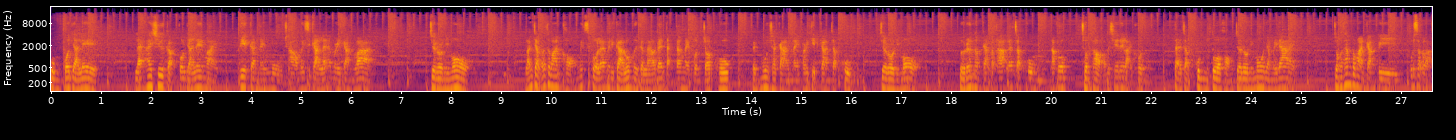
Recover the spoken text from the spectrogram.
กลุ่มโกดยาเล่และให้ชื่อกับโกดยาเล่ใหม่ เรียกกันในหมู่ชาวเม็กซิกันและอเมริกันว่าเจโรนิโมหลังจากรัฐบาลของเม็กซิโกและอเมริการ่วมมือกันแล้ว ได้แต่งตั้งนายพลจอร์ดคุกเป็นผู้บัญชาการในภารกิจการจับกลุ่มเจโรนิโมโดยเริ่มทำการประทะและจับกลุ่มนักรบชนเผ่าอาปเช่ได้หลายคน แต่จับกลุ่มตัวของเจโรนิโมยังไม่ได้จนกระทั่งประมาณกลางปีพุทธศักราช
